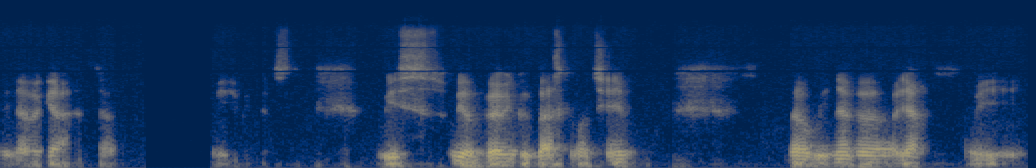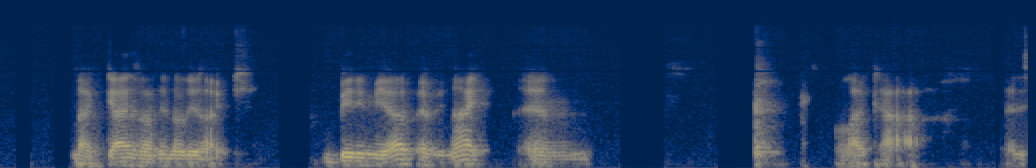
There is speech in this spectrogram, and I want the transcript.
We never get our hands dirty. We, just we we are a very good basketball team, but we never. Yeah, we like guys are literally like beating me up every night and like uh, and,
